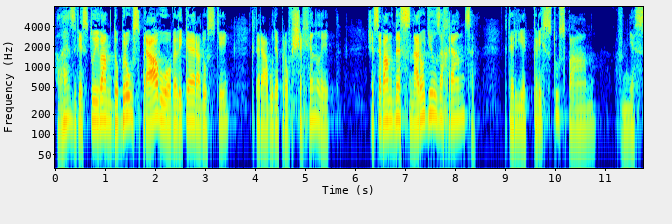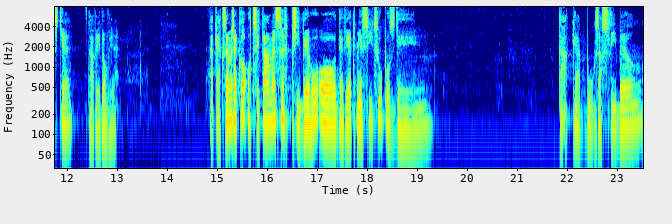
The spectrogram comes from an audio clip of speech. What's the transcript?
ale zvěstuji vám dobrou zprávu o veliké radosti, která bude pro všechen lid, že se vám dnes narodil zachránce, který je Kristus Pán v městě Davidově. Tak jak jsem řekl, ocitáme se v příběhu o devět měsíců později. Tak, jak Bůh zaslíbil,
